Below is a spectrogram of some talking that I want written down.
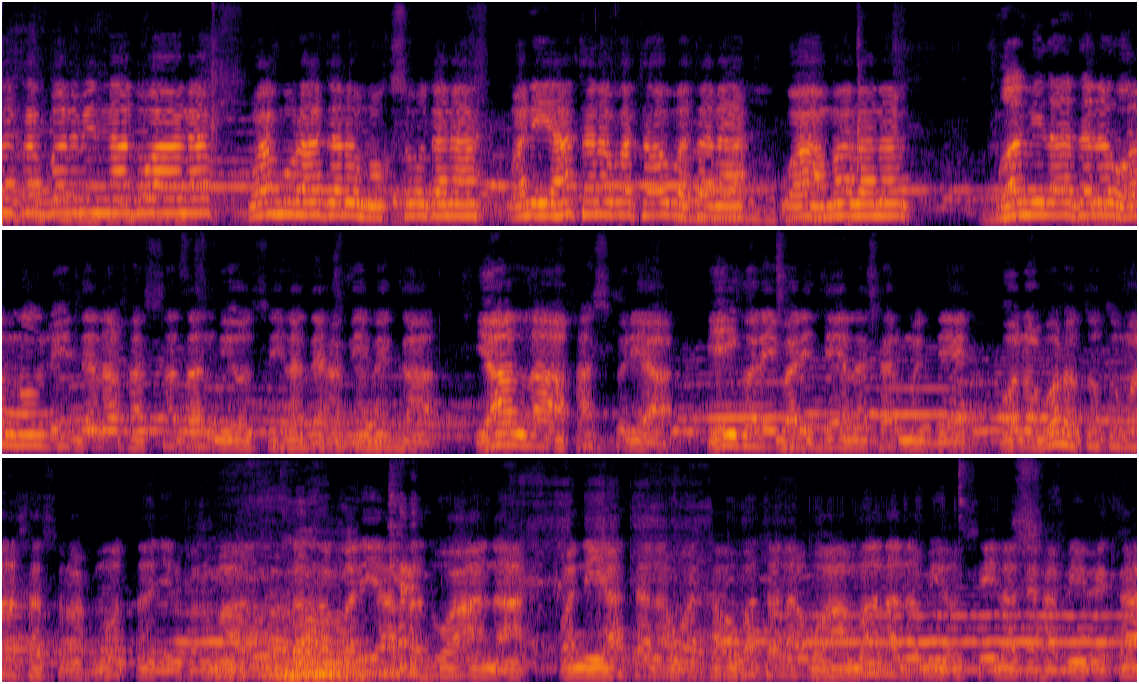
تقبل منا دعانا ومرادنا مقصودنا ونياتنا وتوبتنا وأعمالنا وميلادنا ومولدنا خاصة بوسيلة حبيبك ইয়া আল্লাহ খাস করিয়া এই ঘরে বাড়িতে এলাকার মধ্যে অনবরত তোমার খাস রহমত নাজিল ফরমাও তাকাব্বাল ইয়া আল্লাহ দুআনা ওয়া নিয়াতানা ওয়া তাওবাতানা ওয়া আমালানা বিওসিলাতি হাবিবিকা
